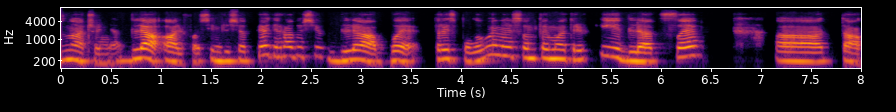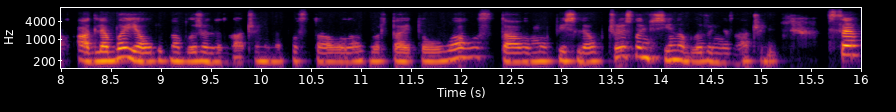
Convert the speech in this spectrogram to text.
значення для альфа 75 градусів, для Б 3,5 см і для С, а, так, а для Б я отут наближене значення не поставила. Звертайте увагу, ставимо після обчислень всі наближені значення. Все.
